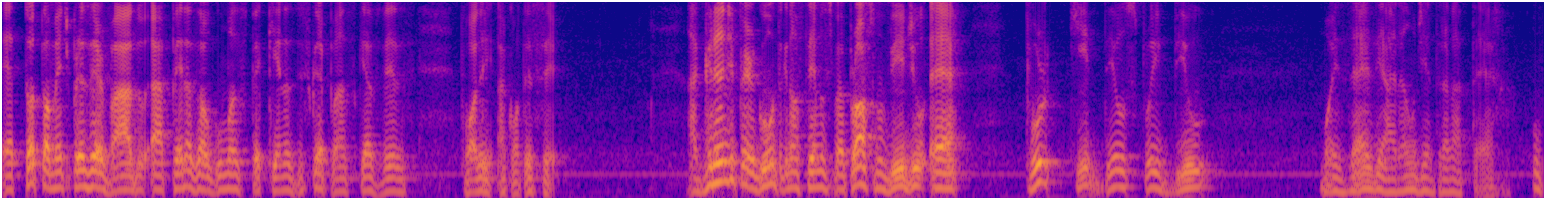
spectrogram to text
é totalmente preservado, apenas algumas pequenas discrepâncias que às vezes podem acontecer. A grande pergunta que nós temos para o próximo vídeo é: por que Deus proibiu Moisés e Arão de entrar na terra? O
